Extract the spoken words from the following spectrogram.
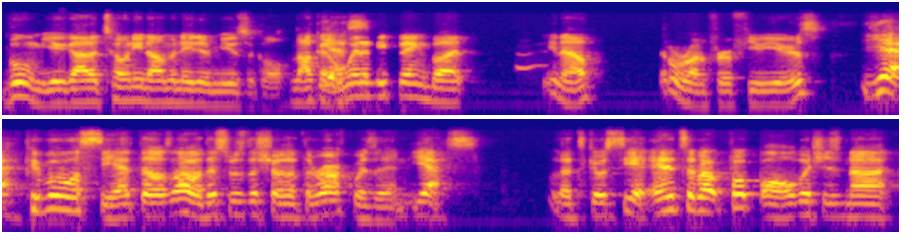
Boom, you got a Tony nominated musical. Not going to Yes. win anything, but, you know, it'll run for a few years. Yeah, people will see it. They'll oh, this was the show that The Rock was in. Yes, let's go see it. And it's about football, which is not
